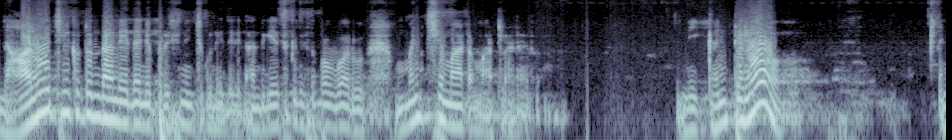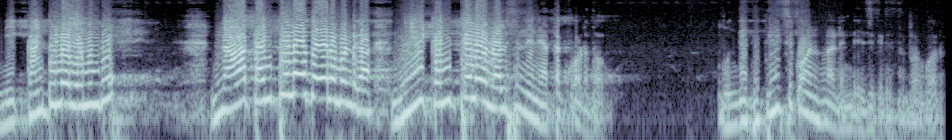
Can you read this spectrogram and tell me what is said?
నాలో చీకటి ఉందా లేదని ప్రశ్నించుకునేది లేదు. అందుకే యేసుక్రీస్తు ప్రభు వారు మంచి మాట మాట్లాడారు. నీ కంటిలో నీ కంటిలో ఏముంది? నా కంటిలో దూలముండగా నీ కంటిలో నలిసి నేను ఎత్తకూడదు. ముందు ఇది తీసుకో అంటున్నాడండి యేసుక్రీస్తు ప్రభు వారు.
